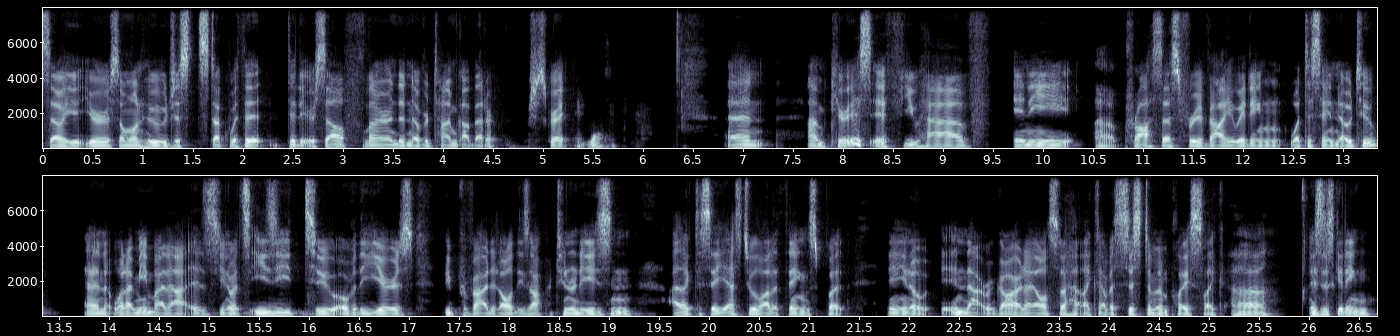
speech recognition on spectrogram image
so you're someone who just stuck with it, did it yourself, learned, and over time got better, which is great. And I'm curious if you have any uh, process for evaluating what to say no to. And what I mean by that is, you know, it's easy to, over the years, be provided all these opportunities. And I like to say yes to a lot of things. But, you know, in that regard, I also ha- like to have a system in place like, uh, is this getting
